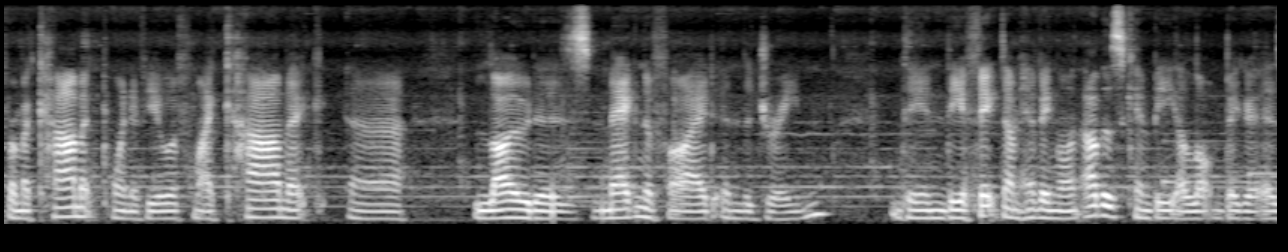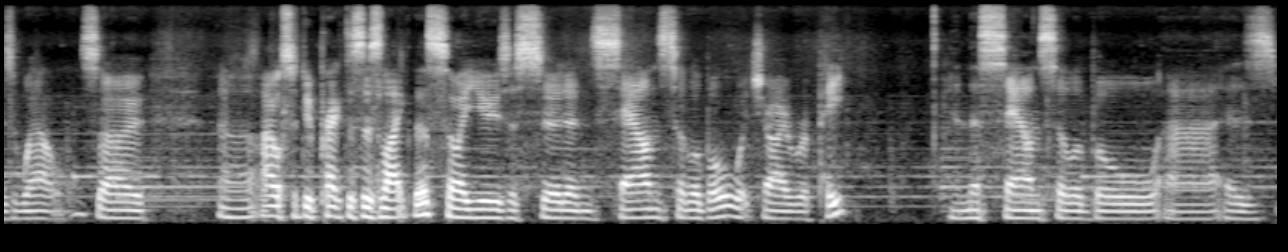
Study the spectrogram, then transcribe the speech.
from a karmic point of view, if my karmic uh, load is magnified in the dream, then the effect I'm having on others can be a lot bigger as well. So, uh, I also do practices like this. So, I use a certain sound syllable which I repeat, and this sound syllable uh, is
